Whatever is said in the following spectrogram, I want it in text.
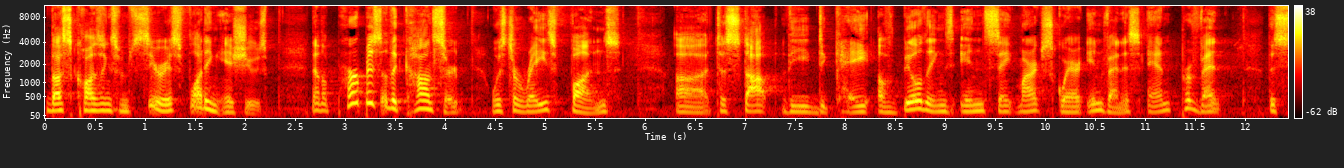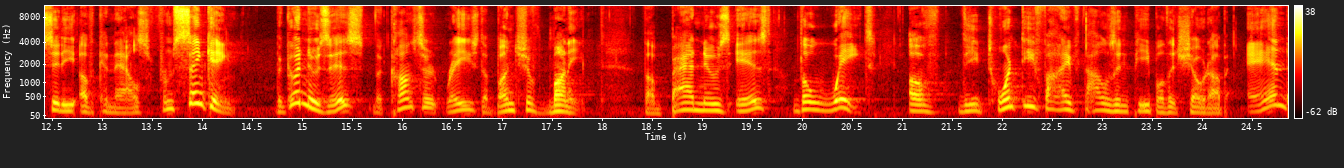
thus causing some serious flooding issues. Now, the purpose of the concert was to raise funds uh, to stop the decay of buildings in St. Mark's Square in Venice and prevent the city of canals from sinking. The good news is the concert raised a bunch of money. The bad news is the weight of the 25,000 people that showed up and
